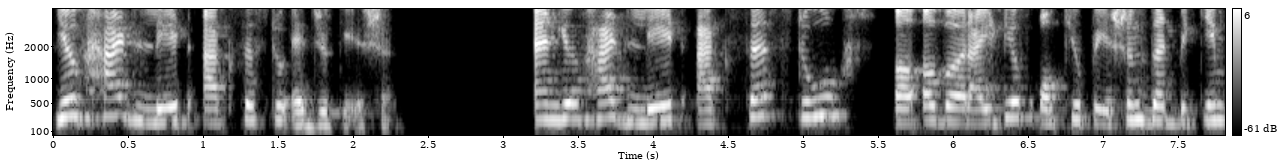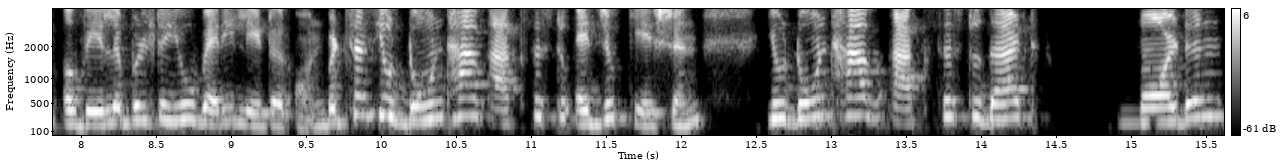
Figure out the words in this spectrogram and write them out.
you've had late access to education and you've had late access to uh, a variety of occupations that became available to you very later on. But since you don't have access to education, you don't have access to that modern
